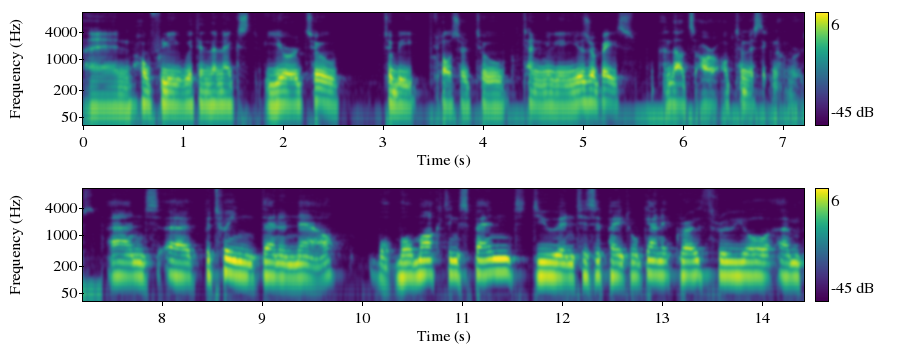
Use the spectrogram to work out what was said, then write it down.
and hopefully within the next year or two, to be closer to 10 million user base, and that's our optimistic numbers. And uh, between then and now, what more marketing spend? Do you anticipate organic growth through your um,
